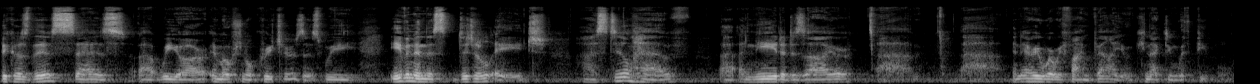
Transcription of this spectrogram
Because this, as uh, we are emotional creatures, as we, even in this digital age, uh, still have uh, a need, a desire, uh, uh, an area where we find value in connecting with people,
